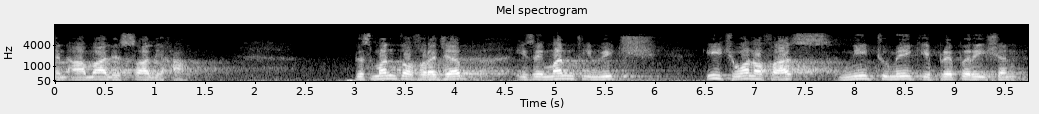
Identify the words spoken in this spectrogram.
and amal salihah. This month of Rajab is a month in which each one of us need to make a preparation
